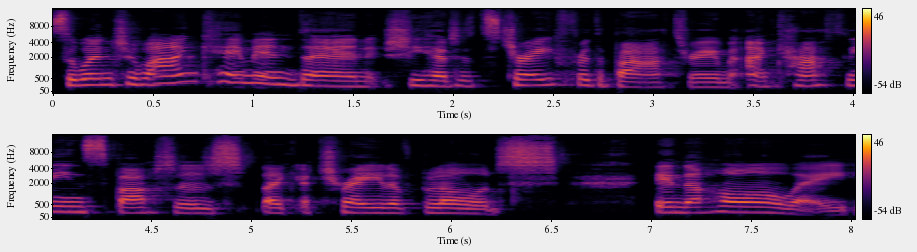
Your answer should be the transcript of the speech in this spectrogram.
So when Joanne came in, then she headed straight for the bathroom, and Kathleen spotted like a trail of blood in the hallway.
